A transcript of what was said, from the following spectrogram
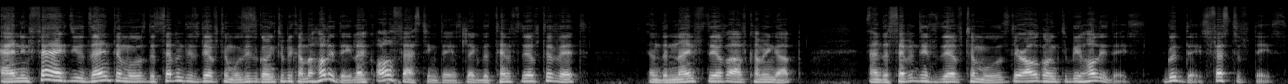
And in fact, Yud Tammuz, the 70th day of Tammuz, is going to become a holiday, like all fasting days, like the 10th day of Tevet and the 9th day of Av coming up, and the 17th day of Tammuz, they're all going to be holidays, good days, festive days.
